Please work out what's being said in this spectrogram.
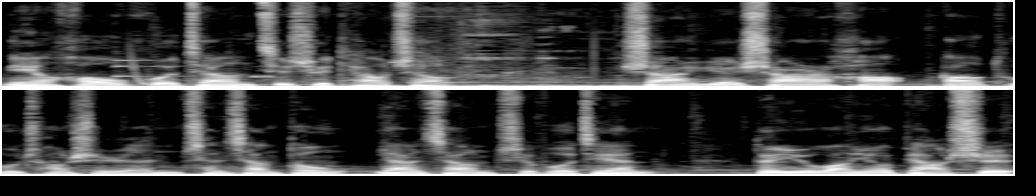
年后或将继续调整。十二月十二号，高途创始人陈向东亮相直播间，对于网友表示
